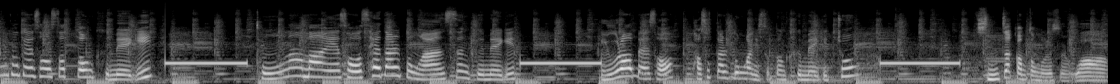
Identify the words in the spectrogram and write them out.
한국에서 썼던 금액이 동남아에서 세 달 동안 쓴 금액이 유럽에서 다섯 달 동안 있었던 금액이 총 진짜 깜짝 놀랐어요. 와.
